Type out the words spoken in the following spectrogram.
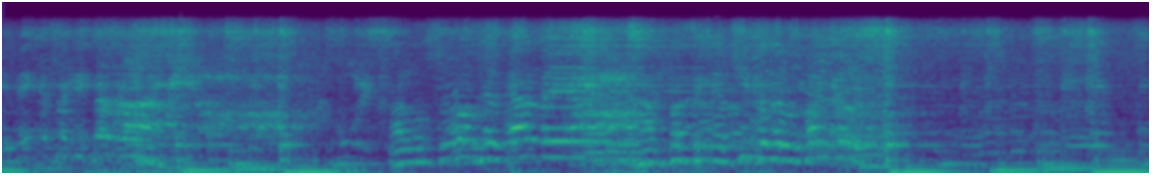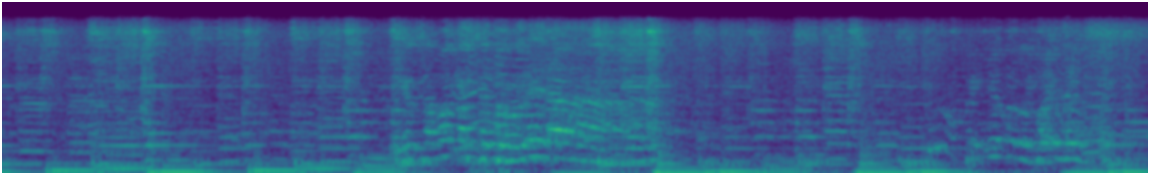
Venga. A los churros del Carmen, hasta el señorcito de los baños. Y esa banda cetrolera. Puro peñón de los bailes.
